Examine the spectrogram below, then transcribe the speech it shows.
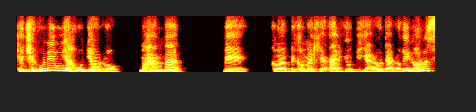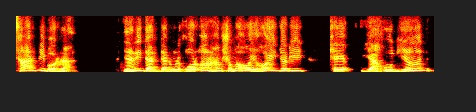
که چگونه اون یهودیان رو محمد به به کمک علی و دیگران در واقع اینها رو سر می‌برن. یعنی در درون قرآن هم شما آیه هایی دارید که یهودیان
